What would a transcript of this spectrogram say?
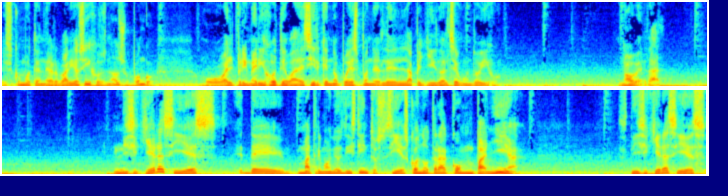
Es como tener varios hijos, ¿no? Supongo. O el primer hijo te va a decir que no puedes ponerle el apellido al segundo hijo. No, ¿verdad? Ni siquiera si es de matrimonios distintos, si es con otra compañía. Ni siquiera si es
